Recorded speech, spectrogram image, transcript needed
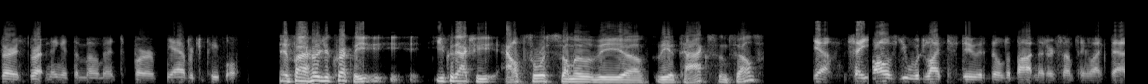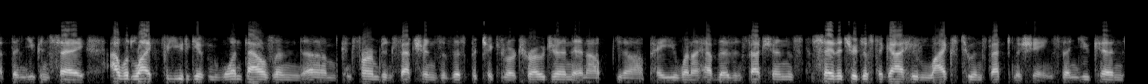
very threatening at the moment for the average people. If I heard you correctly, you could actually outsource some of the uh, the attacks themselves. Yeah. Say all you would like to do is build a botnet or something like that. Then you can say, I would like for you to give me 1,000 um, confirmed infections of this particular Trojan, and I'll, you know, I'll pay you when I have those infections. Say that you're just a guy who likes to infect machines. Then you can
